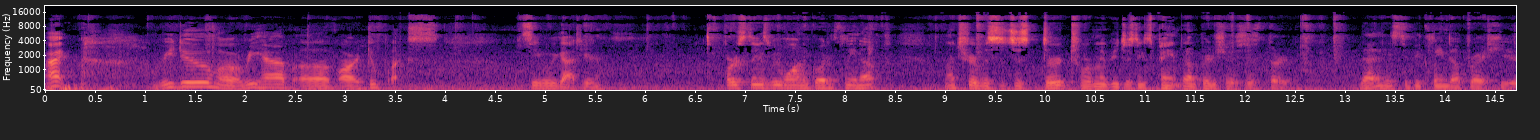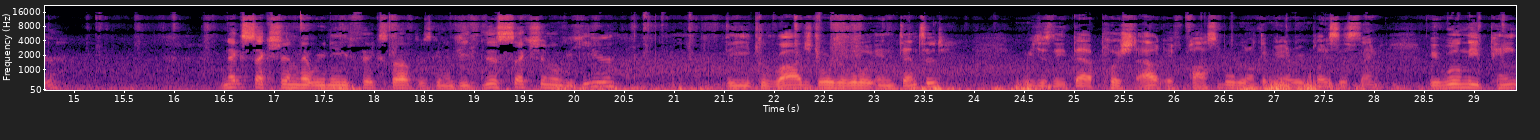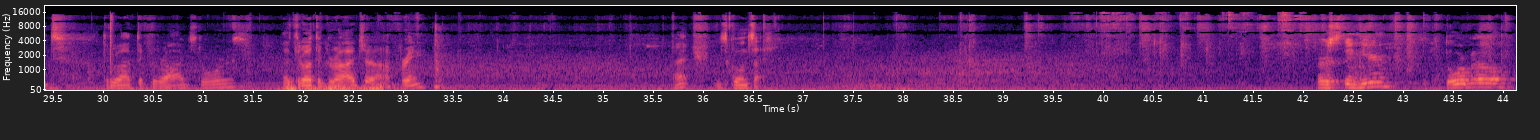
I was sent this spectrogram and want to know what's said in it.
All right, redo or rehab of our duplex. Let's see what we got here. First things we want to go to clean up. Not sure if this is just dirt or maybe it just needs paint, but I'm pretty sure it's just dirt. That needs to be cleaned up right here. Next section that we need fixed up is gonna be this section over here. The garage door is a little indented. We just need that pushed out if possible. We don't think we're gonna replace this thing. We will need paint throughout the garage doors, uh, throughout the garage uh, frame. All right, let's go inside. First thing here, doorbell.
